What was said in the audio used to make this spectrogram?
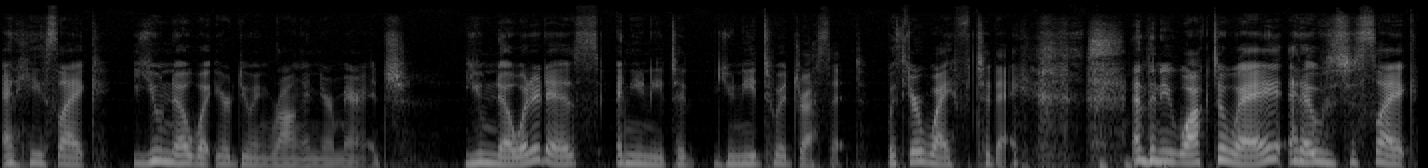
and he's like, "You know what you're doing wrong in your marriage. You know what it is, and you need to you need to address it with your wife today." and then he walked away, and it was just like.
